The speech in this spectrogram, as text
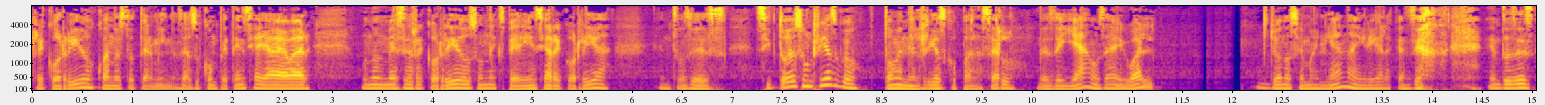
recorrido cuando esto termine. O sea, su competencia ya va a llevar unos meses recorridos, una experiencia recorrida. Entonces, si todo es un riesgo, tomen el riesgo para hacerlo desde ya. O sea, igual, yo no sé, mañana iría la canción. Entonces,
